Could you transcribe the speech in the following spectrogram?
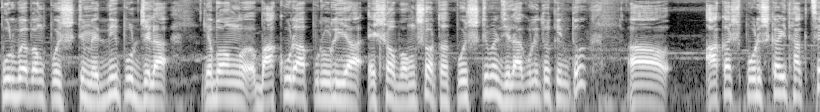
পূর্ব এবং পশ্চিম মেদিনীপুর জেলা এবং বাঁকুড়া, পুরুলিয়া এসব অংশ অর্থাৎ পশ্চিমের জেলাগুলিতেও কিন্তু আকাশ পরিষ্কারই থাকছে,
